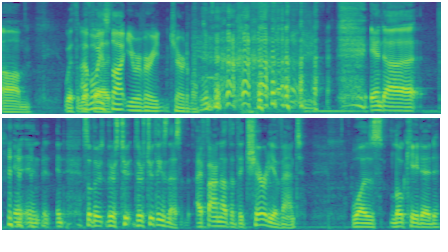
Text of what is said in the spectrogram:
Um, with, with I've always uh, thought you were very charitable. and uh, and, and, and so there's there's two there's two things in this. I found out that the charity event was located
